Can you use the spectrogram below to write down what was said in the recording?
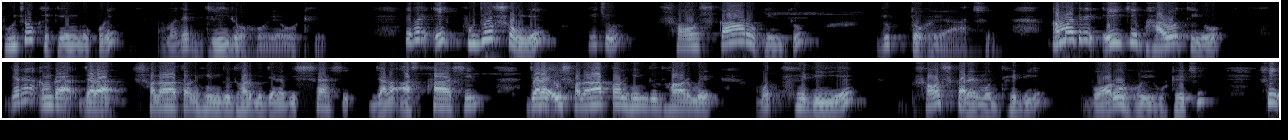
পুজোকে কেন্দ্র করে আমাদের দৃঢ় হয়ে ওঠে। এবার এই পুজোর সঙ্গে কিছু সংস্কারও কিন্তু যুক্ত হয়ে আছে। আমাদের এই যে ভারতীয়, যারা আমরা, যারা সনাতন হিন্দু ধর্মে যারা বিশ্বাসী, যারা আস্থাশীল, যারা এই সনাতন হিন্দু ধর্মের মধ্যে দিয়ে, সংস্কারের মধ্যে দিয়ে বড় হয়ে উঠেছি, সেই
